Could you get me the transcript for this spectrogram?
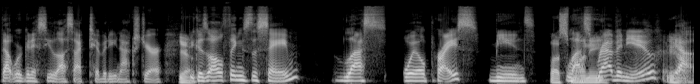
that we're going to see less activity next year yeah. because all things the same, less oil price means less, less revenue. Yeah. Yeah.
